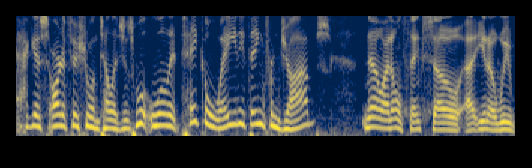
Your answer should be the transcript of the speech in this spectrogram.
I guess, artificial intelligence, will, will it take away anything from jobs? No, I don't think so. Uh, you know, we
